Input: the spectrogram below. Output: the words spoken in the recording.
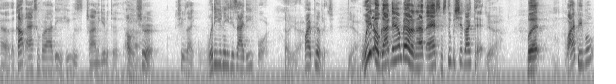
Uh, the cop asked him for ID. He was trying to give it to her. Oh, sure. She was like, "What do you need his ID for? Oh yeah. White privilege. Yeah. We know goddamn better than not to ask some stupid shit like that. Yeah. But white people,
